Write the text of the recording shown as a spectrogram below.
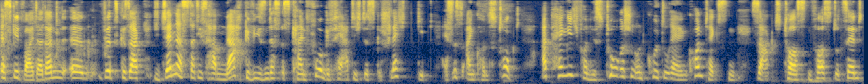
es geht weiter. Dann äh, wird gesagt, die Gender Studies haben nachgewiesen, dass es kein vorgefertigtes Geschlecht gibt. Es ist ein Konstrukt abhängig von historischen und kulturellen Kontexten, sagt Thorsten Voss, Dozent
